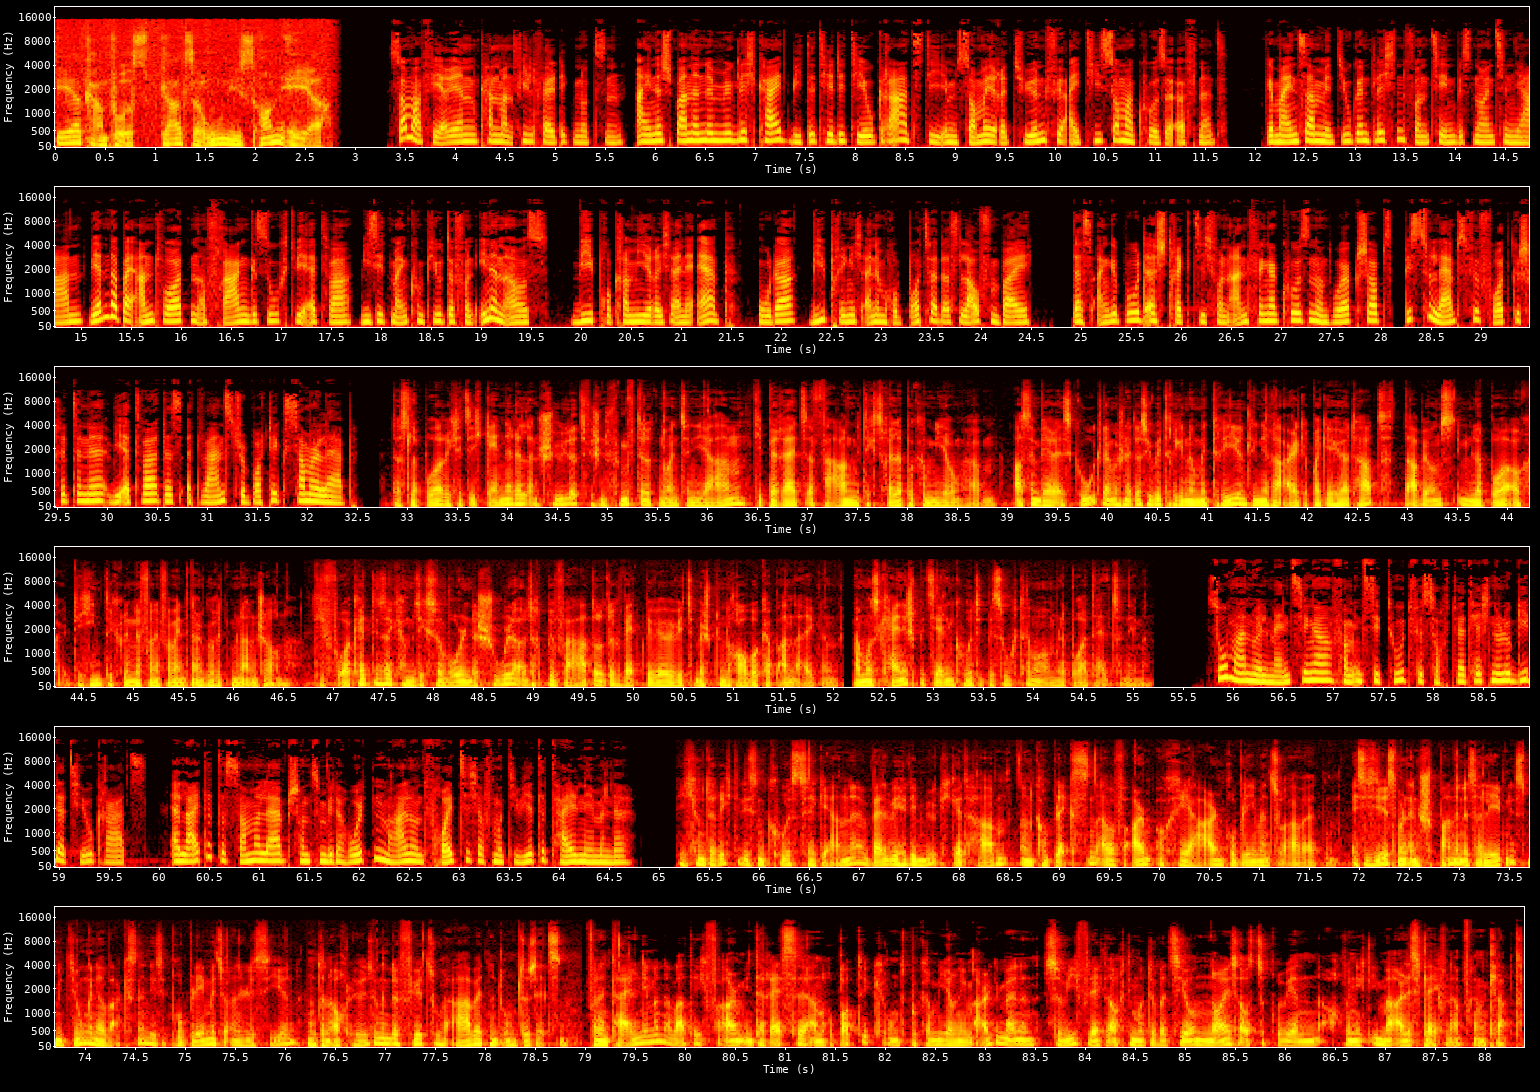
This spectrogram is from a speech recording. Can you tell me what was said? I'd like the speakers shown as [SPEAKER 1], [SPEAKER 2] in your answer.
[SPEAKER 1] Air Campus, Grazer Unis on Air.
[SPEAKER 2] Sommerferien kann man vielfältig nutzen. Eine spannende Möglichkeit bietet hier die TU Graz, die im Sommer ihre Türen für IT-Sommerkurse öffnet. Gemeinsam mit Jugendlichen von 10 bis 19 Jahren werden dabei Antworten auf Fragen gesucht wie etwa, wie sieht mein Computer von innen aus? Wie programmiere ich eine App? Oder wie bringe ich einem Roboter das Laufen bei? Das Angebot erstreckt sich von Anfängerkursen und Workshops bis zu Labs für Fortgeschrittene wie etwa das Advanced Robotics Summer Lab.
[SPEAKER 3] Das Labor richtet sich generell an Schüler zwischen 15 und 19 Jahren, die bereits Erfahrung mit textueller Programmierung haben. Außerdem wäre es gut, wenn man schon etwas über Trigonometrie und lineare Algebra gehört hat, da wir uns im Labor auch die Hintergründe von den verwendeten Algorithmen anschauen. Die Vorkenntnisse kann man sich sowohl in der Schule als auch privat oder durch Wettbewerbe wie zum Beispiel den Robocup aneignen. Man muss keine speziellen Kurse besucht haben, um am Labor teilzunehmen.
[SPEAKER 2] So Manuel Menzinger vom Institut für Softwaretechnologie der TU Graz. Er leitet das Summer Lab schon zum wiederholten Mal und freut sich auf motivierte Teilnehmende.
[SPEAKER 3] Ich unterrichte diesen Kurs sehr gerne, weil wir hier die Möglichkeit haben, an komplexen, aber vor allem auch realen Problemen zu arbeiten. Es ist jedes Mal ein spannendes Erlebnis, mit jungen Erwachsenen diese Probleme zu analysieren und dann auch Lösungen dafür zu erarbeiten und umzusetzen. Von den Teilnehmern erwarte ich vor allem Interesse an Robotik und Programmierung im Allgemeinen, sowie vielleicht auch die Motivation, Neues auszuprobieren, auch wenn nicht immer alles gleich von Anfang an klappt.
